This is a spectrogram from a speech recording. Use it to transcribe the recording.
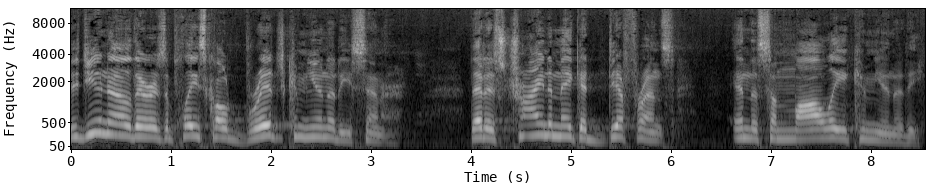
Did you know there is a place called Bridge Community Center that is trying to make a difference in the Somali community?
